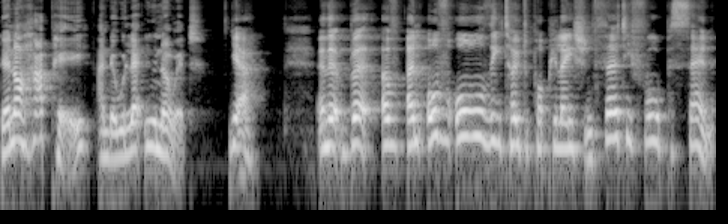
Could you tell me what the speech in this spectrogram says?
They're not happy and they will let you know it. Yeah. And that, but of and of all the total population, 34%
